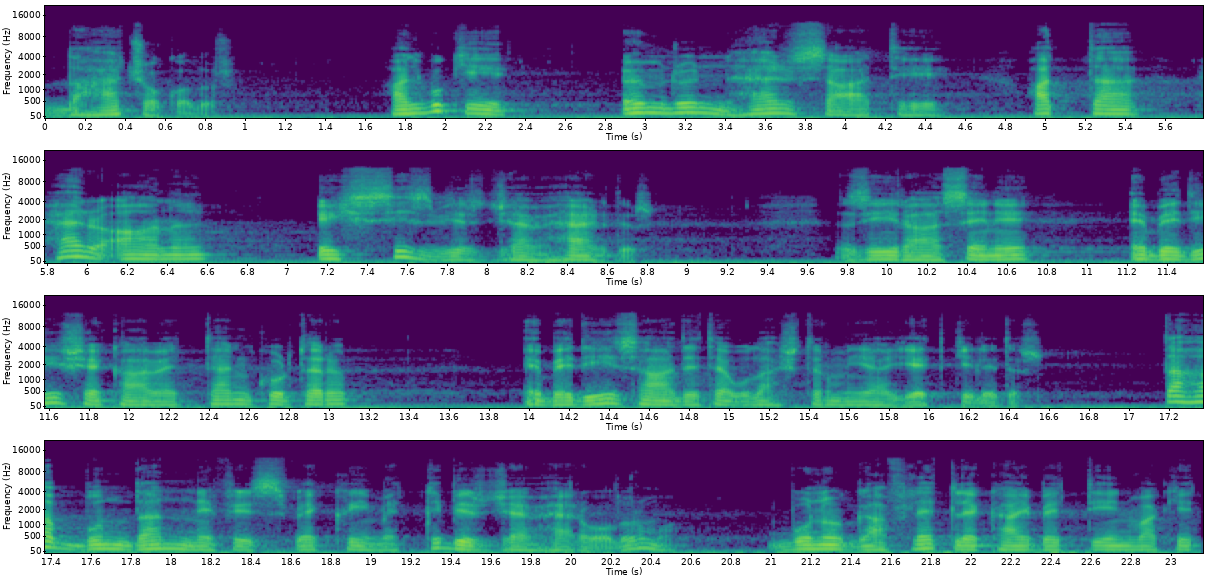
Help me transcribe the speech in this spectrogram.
daha çok olur. Halbuki ömrün her saati, hatta her anı eşsiz bir cevherdir. Zira seni ebedi şekavetten kurtarıp ebedi saadete ulaştırmaya yetkilidir. Daha bundan nefis ve kıymetli bir cevher olur mu? Bunu gafletle kaybettiğin vakit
